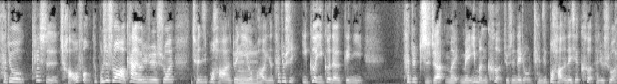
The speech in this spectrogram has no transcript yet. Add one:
他就开始嘲讽，他不是说哦看了以后就觉得说你成绩不好啊，对你有不好印象，他就是一个一个的给你。他就指着每每一门课，就是那种成绩不好的那些课，他就说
